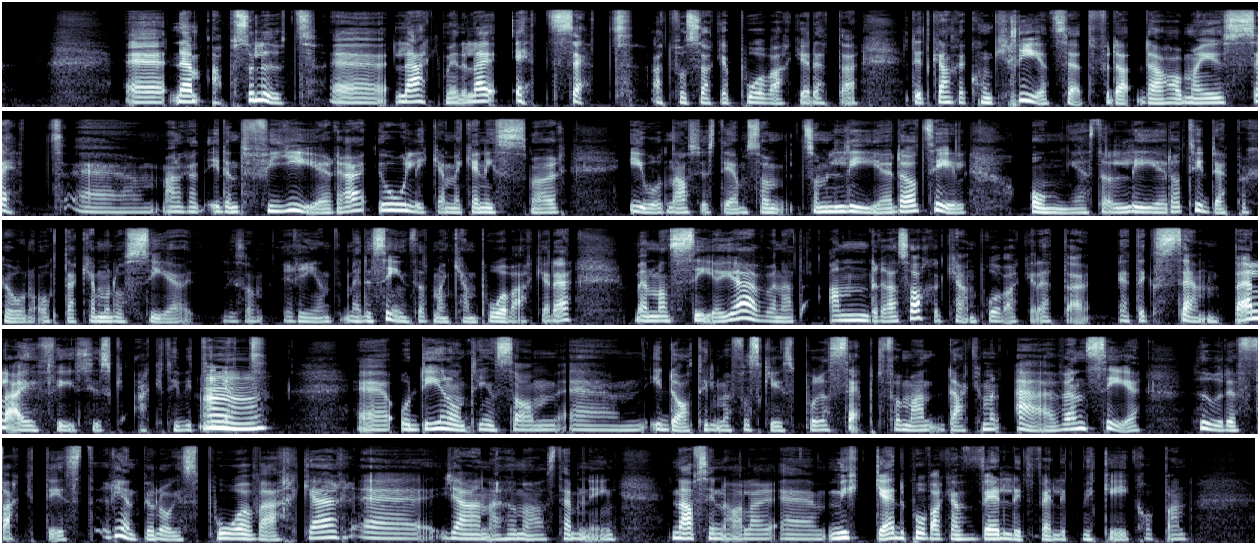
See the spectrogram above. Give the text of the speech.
Eh, nej, absolut. Eh, läkemedel är ett sätt att försöka påverka detta. Det är ett ganska konkret sätt för där, där har man ju sett, eh, man har kunnat identifiera olika mekanismer i vårt nervsystem som, som leder till ångest eller leder till depression och där kan man då se liksom, rent medicinskt att man kan påverka det. Men man ser ju även att andra saker kan påverka detta. Ett exempel är fysisk aktivitet. Mm. Eh, och det är någonting som eh, idag till och med förskrivs på recept för man, där kan man även se hur det faktiskt rent biologiskt påverkar eh, hjärna, humör, stämning, nervsignaler eh, mycket. Det påverkar väldigt, väldigt mycket i kroppen.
